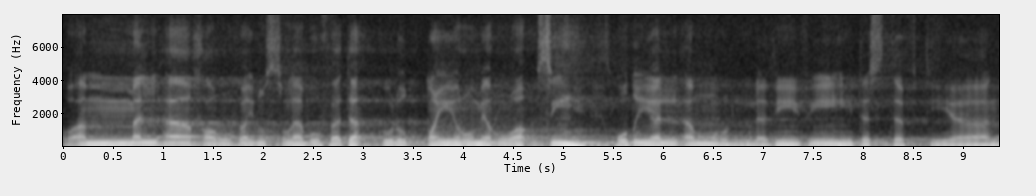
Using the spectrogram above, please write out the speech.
وأما الآخر فيصلب فتأكل الطير من رأسه قضي الأمر الذي فيه تستفتيان.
